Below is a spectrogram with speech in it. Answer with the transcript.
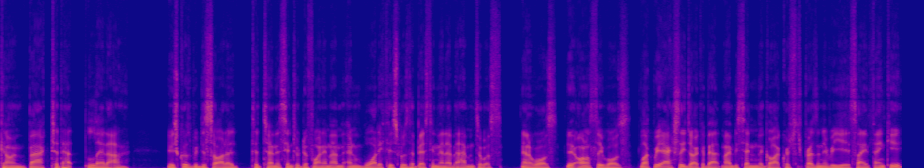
going back to that letter, is because we decided to turn this into a defining moment. And what if this was the best thing that ever happened to us? And it was. It honestly was. Like we actually joke about maybe sending the guy a Christmas present every year saying thank you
